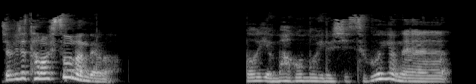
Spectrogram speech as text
ちゃめちゃ楽しそうなんだよな。そういう孫もいるし、すごいよね。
